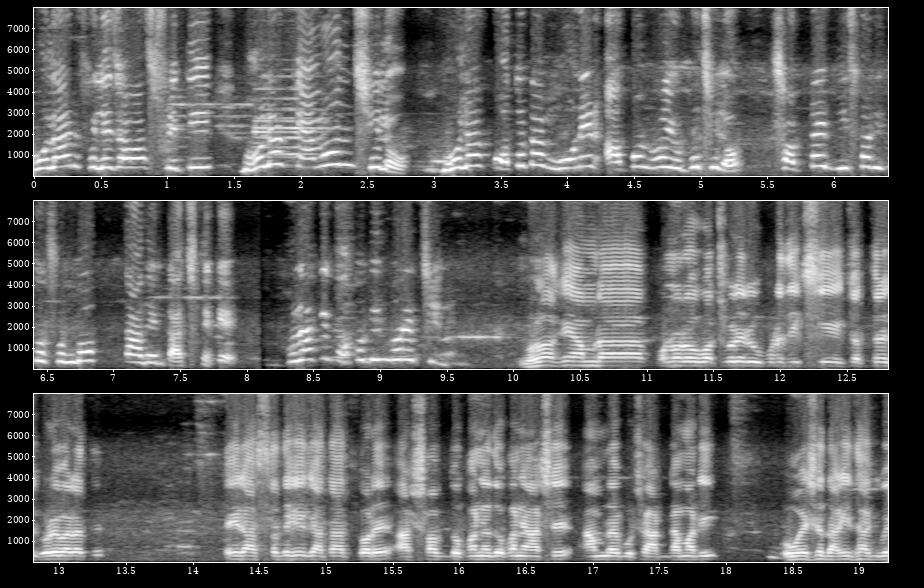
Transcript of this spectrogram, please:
ভোলার ফেলে যাওয়া স্মৃতি, ভোলা কেমন ছিল, ভোলা কতটা মনের আপন হয়ে উঠেছিল, সবটাই বিস্তারিত শুনব তাদের কাছ থেকে। ভোলাকে কতদিন ধরে চেনেন? ভোলাকে আমরা পনেরো বছরের উপরে দেখছি এই চত্বরে ঘুরে বেড়াতে। এই রাস্তা থেকে যাতায়াত করে আর সব দোকানে দোকানে আসে। আমরা বসে আড্ডা মারি। ও এসে দাঁড়িয়ে থাকবে।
